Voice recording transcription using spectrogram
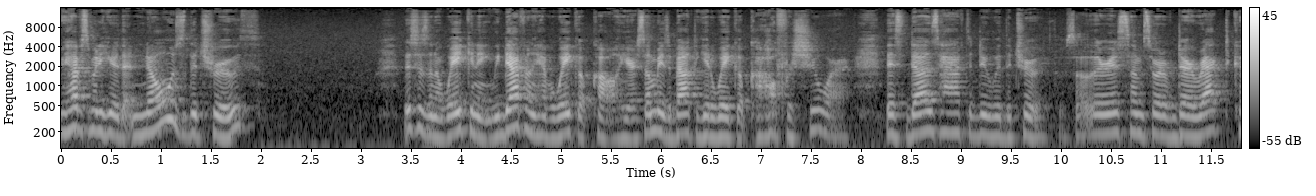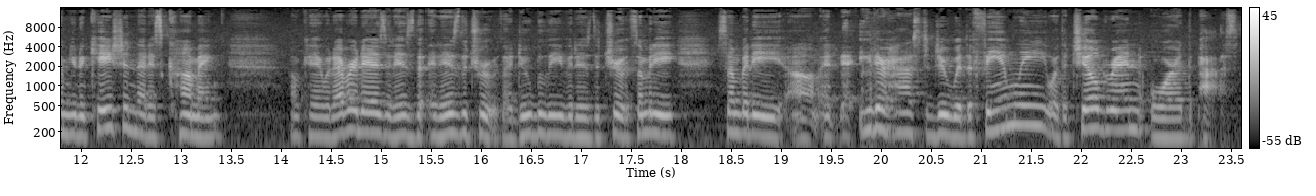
we have somebody here that knows the truth. This is an awakening. We definitely have a wake up call here. Somebody's about to get a wake up call for sure. This does have to do with the truth. So there is some sort of direct communication that is coming. Okay, whatever it is, it is the it is the truth. I do believe it is the truth. Somebody, somebody, um, it, it either has to do with the family or the children or the past.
